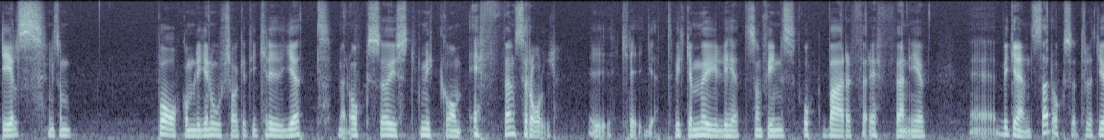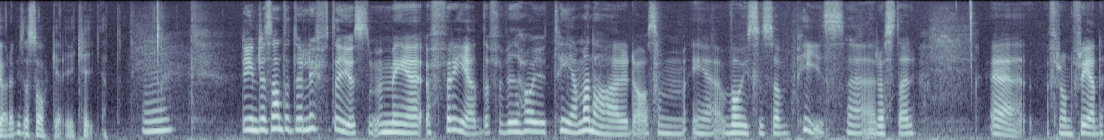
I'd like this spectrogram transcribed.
dels liksom bakomliggande orsaker till kriget men också just mycket om FNs roll i kriget. Vilka möjligheter som finns och varför FN är eh, begränsad också till att göra vissa saker i kriget. Mm. Det är intressant att du lyfter just med fred, för vi har ju teman här idag som är Voices of Peace, eh, röster eh, från fred.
